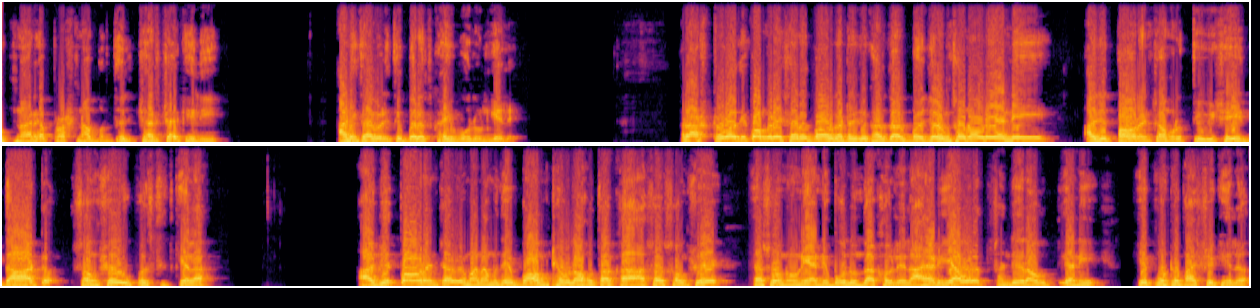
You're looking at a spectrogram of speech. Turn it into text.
उठणाऱ्या प्रश्नाबद्दल चर्चा केली आणि त्यावेळी ते बरेच काही बोलून गेले. राष्ट्रवादी काँग्रेस शरद पवार गटाचे खासदार बजरंग सोनवणे यांनी अजित पवारांच्या मृत्यूविषयी दाट संशय उपस्थित केला. अजित पवारांच्या विमानामध्ये बॉम्ब ठेवला होता का असा संशय या सोनवणे यांनी बोलून दाखवलेला आहे आणि यावरच संजय राऊत यांनी एक मोठं भाष्य केलं.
